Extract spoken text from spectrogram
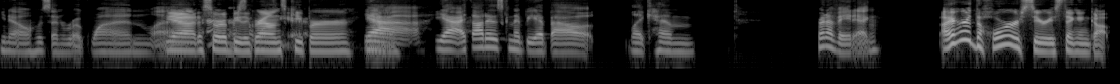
you know, who's in Rogue One. Like, yeah, to sort of "Ah, be the someone's here." groundskeeper. Yeah, yeah. I thought it was gonna be about like him renovating. I heard the horror series thing and got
